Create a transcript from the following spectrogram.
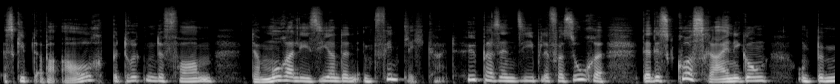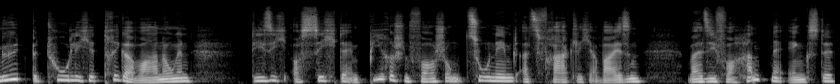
Es gibt aber auch bedrückende Formen der moralisierenden Empfindlichkeit, hypersensible Versuche der Diskursreinigung und bemüht betuliche Triggerwarnungen, die sich aus Sicht der empirischen Forschung zunehmend als fraglich erweisen, weil sie vorhandene Ängste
